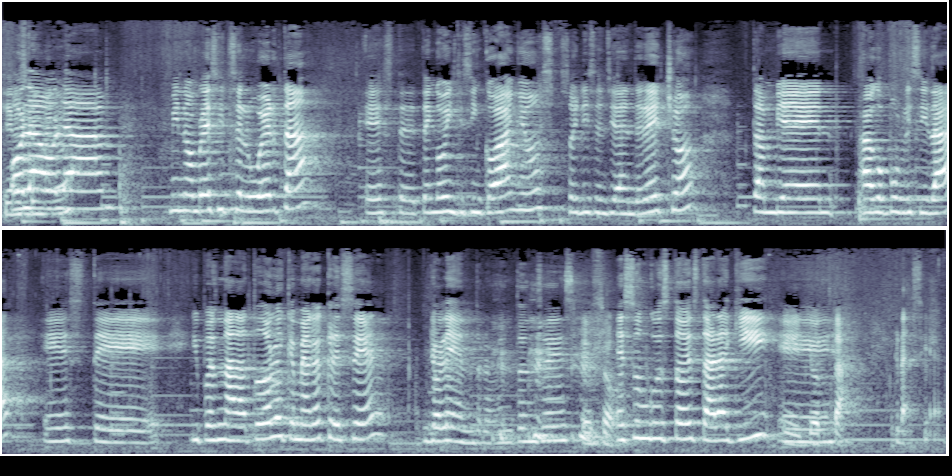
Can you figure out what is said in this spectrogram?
¿Quiénes Hola, hola. Mi nombre es Itzel Huerta. Este, tengo 25 años, soy licenciada en Derecho. También hago publicidad. Este, y pues nada, todo lo que me haga crecer, yo le entro. Entonces, Eso. es un gusto estar aquí. eh, Y yota. Gracias.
